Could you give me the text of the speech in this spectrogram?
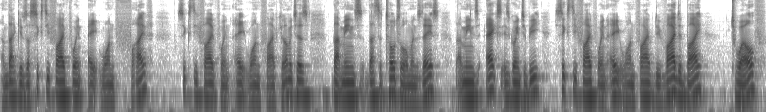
and that gives us 65.815 65.815 kilometers that means that's the total on Wednesdays. That means x is going to be 65.815 divided by 12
